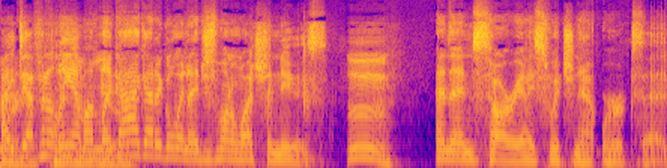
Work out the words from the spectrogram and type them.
I definitely am. I'm like. I got to go in. I just want to watch the news. Mm. And then, sorry, I switched networks at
